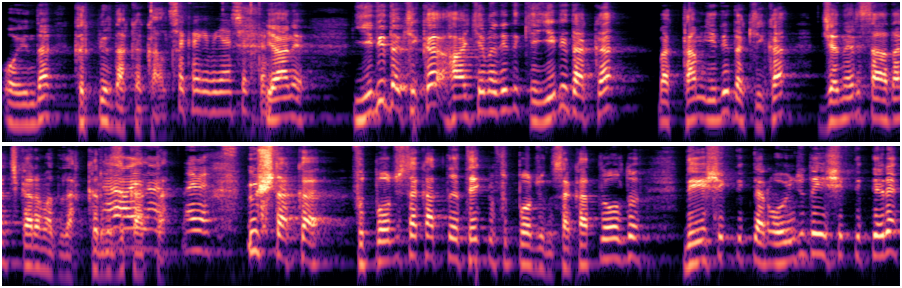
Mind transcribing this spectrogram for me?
oyunda 41 dakika kaldı. Şaka gibi gerçekten. Yani 7 dakika hakeme dedi ki 7 dakika bak tam 7 dakika Caner'i sağdan çıkaramadılar kırmızı Ha, aynen. kartta. Evet. 3 dakika futbolcu sakatlığı, tek bir futbolcunun sakatlığı oldu. Değişiklikler, oyuncu değişiklikleri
